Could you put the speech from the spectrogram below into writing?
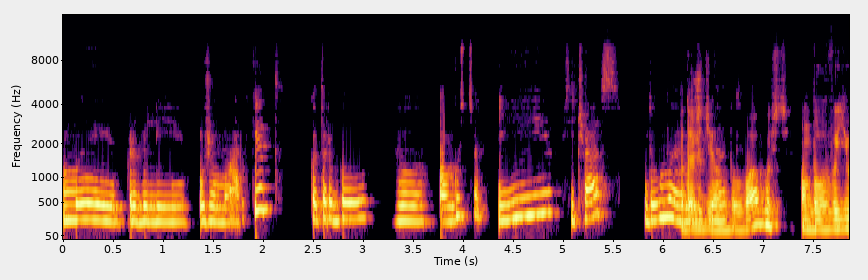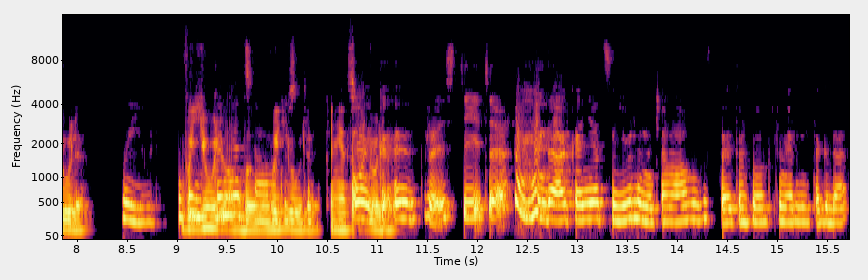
мы провели уже маркет, который был в августе. И сейчас думаю... Подожди, он был в августе? Он был в июле? В июле. В июле он был, августа. в июле, конец Ой, июля. Ой, простите. да, конец июля, начало августа, это было примерно тогда.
